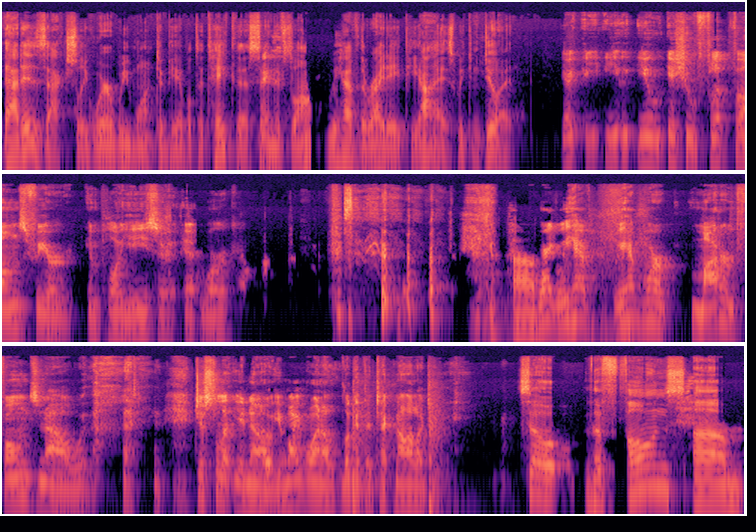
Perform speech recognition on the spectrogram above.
that is actually where we want to be able to take this. And as long as we have the right APIs, we can do it. You, you, issue flip phones for your employees at work. um, Greg, we have we have more modern phones now. With just to let you know, you might want to look at the technology. So the phones, um,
